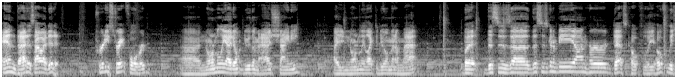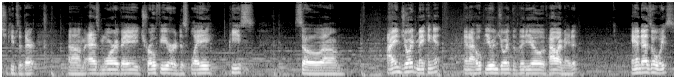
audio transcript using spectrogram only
And that is how I did it. Pretty straightforward. Uh, normally I don't do them as shiny. I normally like to do them in a matte but this is uh, this is going to be on her desk, hopefully. Hopefully she keeps it there um, as more of a trophy or a display piece. So um, I enjoyed making it, and I hope you enjoyed the video of how I made it. And as always,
